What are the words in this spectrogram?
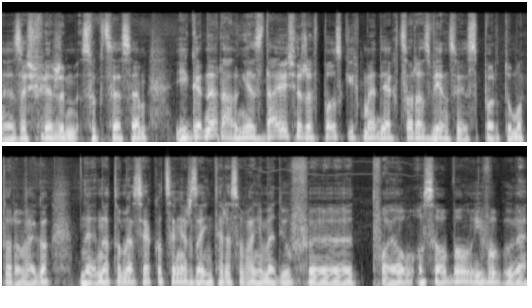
e, ze świeżym sukcesem i generalnie zdaje się, że w polskich mediach coraz więcej jest sportu motorowego. E, natomiast jak oceniasz zainteresowanie mediów twoją osobą i w ogóle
